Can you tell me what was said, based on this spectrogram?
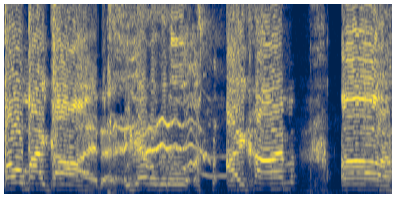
Oh my god. You have a little icon. Uh,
